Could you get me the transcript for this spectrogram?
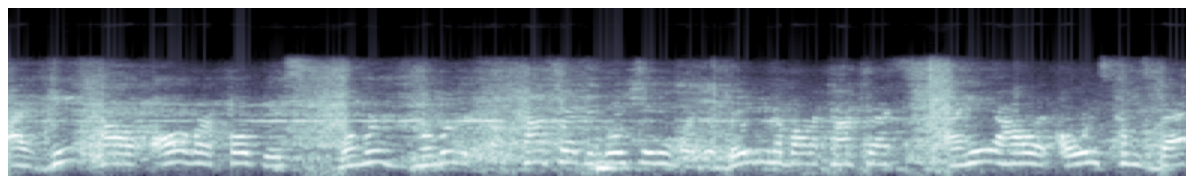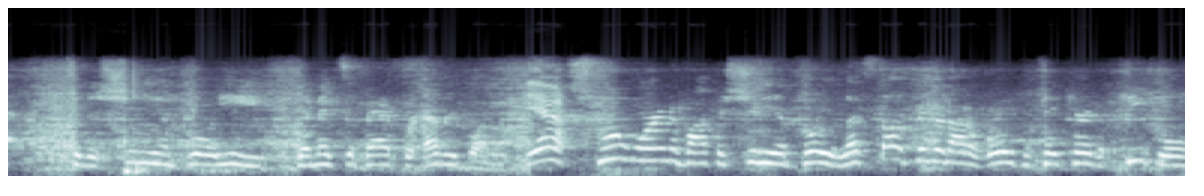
I hate how all of our focus when we're when we're contract negotiating, we're debating about a contract. I hate how it always comes back to the shitty employee that makes it bad for everybody. yeah. Screw worrying about the shitty employee. Let's start figuring out a way to take care of the people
